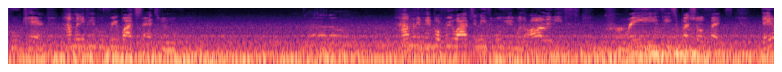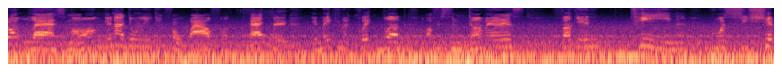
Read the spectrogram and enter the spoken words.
Who cares? How many people rewatch the X Men movie? I don't. How many people rewatching these movies with all of these crazy special effects? They don't last long. You're not doing anything for wow factor. You're making a quick buck off of some dumbass fucking teen who wants to see shit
